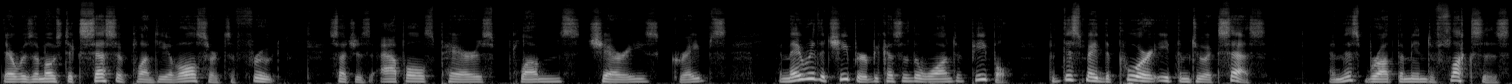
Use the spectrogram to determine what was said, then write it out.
There was a most excessive plenty of all sorts of fruit, such as apples, pears, plums, cherries, grapes, and they were the cheaper because of the want of people. But this made the poor eat them to excess, and this brought them into fluxes,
